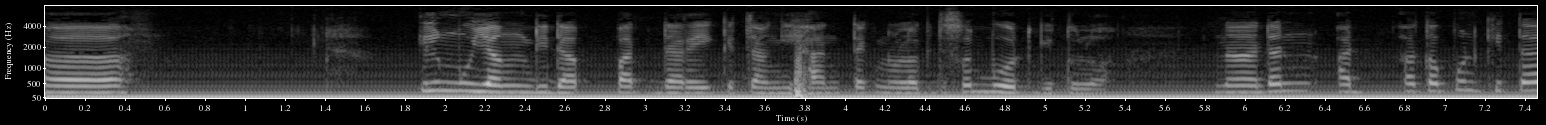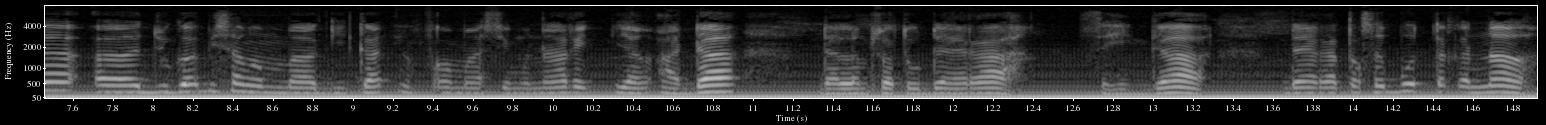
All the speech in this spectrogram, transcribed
uh, ilmu yang didapat dari kecanggihan teknologi tersebut gitu loh Nah, dan ataupun kita uh, juga bisa membagikan informasi menarik yang ada dalam suatu daerah sehingga daerah tersebut terkenal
